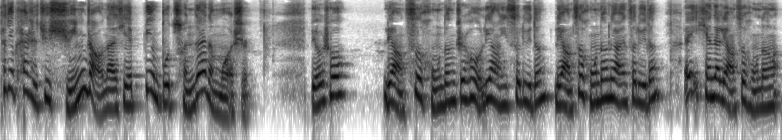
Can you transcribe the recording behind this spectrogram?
他就开始去寻找那些并不存在的模式，比如说两次红灯之后亮一次绿灯，两次红灯亮一次绿灯，哎，现在两次红灯了，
